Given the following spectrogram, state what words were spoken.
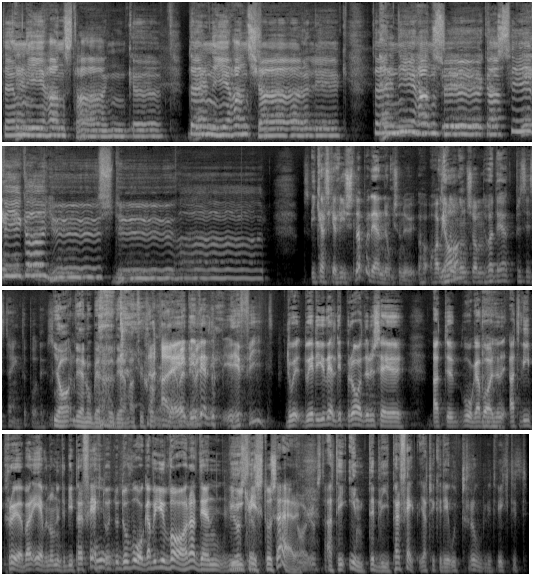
Den i hans tanke, den i hans kärlek. Den i hans ögas eviga ljus du. Vi kanske ska lyssna på den också nu. Har vi ja, någon som... det var det jag precis tänkte på. Det Ja, det är nog bättre det än att vi sjunger. Nej, men det är väldigt- Det är fint. Då, då är det ju väldigt bra det du säger att du vågar vara den, att vi prövar även om det inte blir perfekt. Då, då, då vågar vi ju vara den vi i. Kristus är. Ja, det. Att det inte blir perfekt. Jag tycker det är otroligt viktigt.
